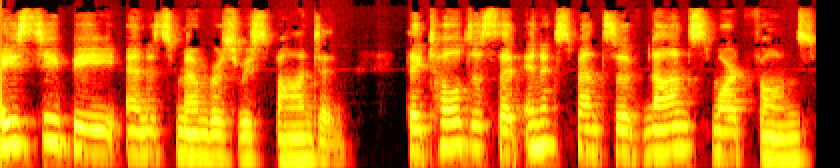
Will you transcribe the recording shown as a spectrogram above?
ACB and its members responded. They told us that inexpensive non smartphones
